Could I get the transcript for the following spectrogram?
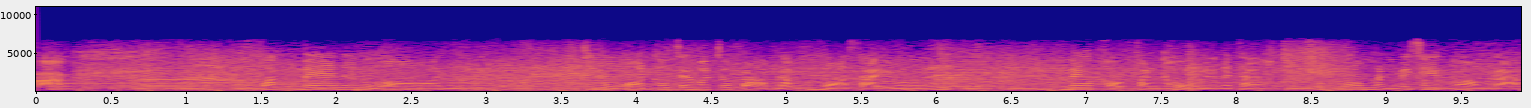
ปาก ฟังแม่นะหนูออนที่หนู ออนเข้าใจว่าเจ้าปราบรักคุณหมอสายรุ้งแม่ขอฟันธงเลยนะจ๊ะว่ามันไม่ใช่ความรัก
